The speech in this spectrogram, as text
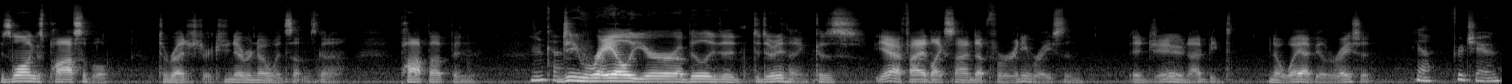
as long as possible to register because you never know when something's gonna pop up and Okay. derail your ability to, to do anything. Because yeah, if I had like signed up for any race in in June, I'd be no way I'd be able to race it. Yeah, for June,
